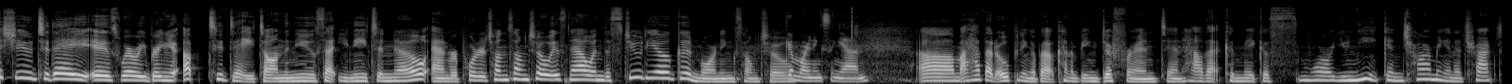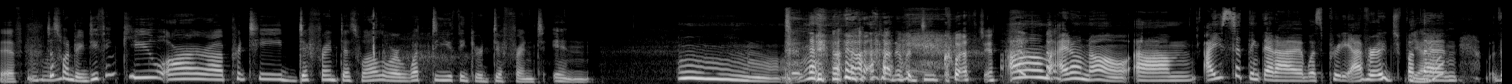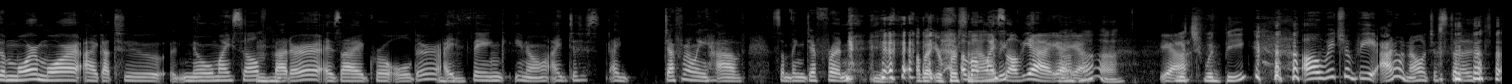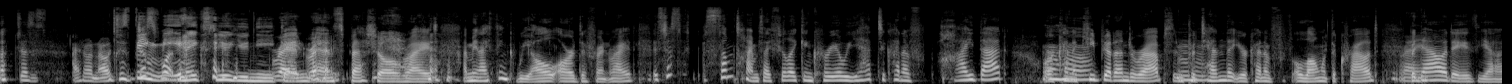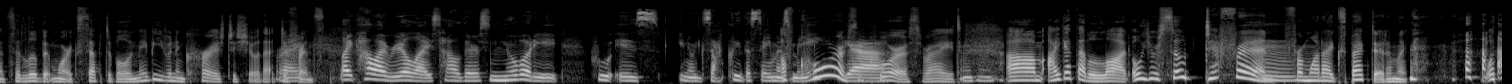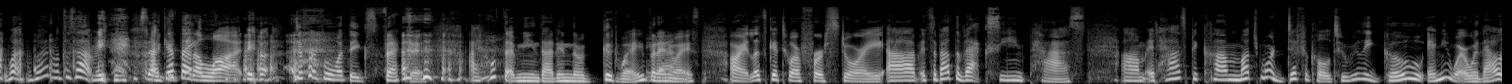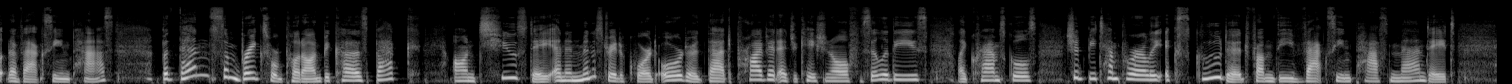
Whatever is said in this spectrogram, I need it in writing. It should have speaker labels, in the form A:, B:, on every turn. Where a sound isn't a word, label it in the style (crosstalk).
A: Issue today is where we bring you up to date on the news that you need to know. And reporter Chun Sung Cho is now in the studio. Good morning, Sung Cho.
B: Good morning, Sungyan.
A: Um, I had that opening about kind of being different and how that can make us more unique and charming and attractive. Just wondering, do you think you are uh, pretty different as well, or what do you think you're different in? (laughs) kind of a deep question. (laughs)
B: Um, I don't know. Um, I used to think that I was pretty average, but
A: Yeah?
B: then the more and more I got to know myself
A: Mm-hmm.
B: better as I grow older, I think, you know, I just, I definitely have something different
A: Yeah. About your (laughs) personality.
B: about myself. Yeah, yeah, yeah.
A: Uh-huh.
B: Yeah.
A: Which would be?
B: oh, which would be, I don't know, just, uh, just, I don't know, (laughs) just being
A: Just what
B: me. (laughs)
A: makes you unique
B: Right,
A: and,
B: right.
A: and special, (laughs) right? I mean, I think we all are different, right? It's just sometimes I feel like in Korea we had to kind of hide that or kind
B: Uh-huh.
A: of keep it under wraps and pretend that you're kind of along with the crowd. But
B: Mm-hmm.
A: Nowadays, yeah, it's a little bit more acceptable and maybe even encouraged to show that
B: Right.
A: difference.
B: Like how I realized how there's nobody who is, you know, exactly the same as
A: Of
B: me.
A: Of course,
B: yeah. Mm-hmm.
A: of course, right. Um, I get that a lot. Oh, you're so different
B: Mm.
A: from what I expected. I'm like, what, what, what, what does that mean? (laughs) I get that a lot. (laughs) different from what they expected. I hope that means that in the good way. But
B: Yeah.
A: anyways, all right, let's get to our first story. Um, it's about the vaccine pass. Um, it has become much more difficult to really go anywhere without a vaccine pass. But then some brakes were put on because back on Tuesday, an administrative court ordered that private educational facilities like cram schools should be temporarily excluded from the vaccine pass mandate.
